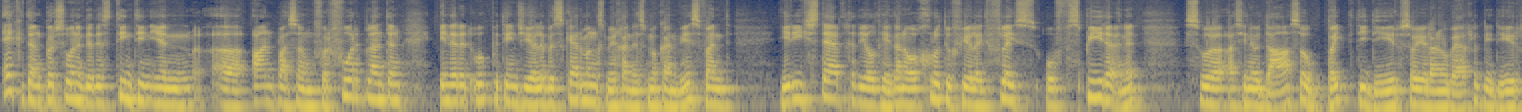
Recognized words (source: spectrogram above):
Ek dink persoonlik dit is 10 10 1 uh, aanpassing vir voortplanting en dat dit ook potensiële beskermingsmeganisme kan wees want hierdie stertgedeelte het dan nou 'n groot hoeveelheid vleis of spiere in dit. So as jy nou daarso byt die dier, sou jy dan nou werklik die dier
